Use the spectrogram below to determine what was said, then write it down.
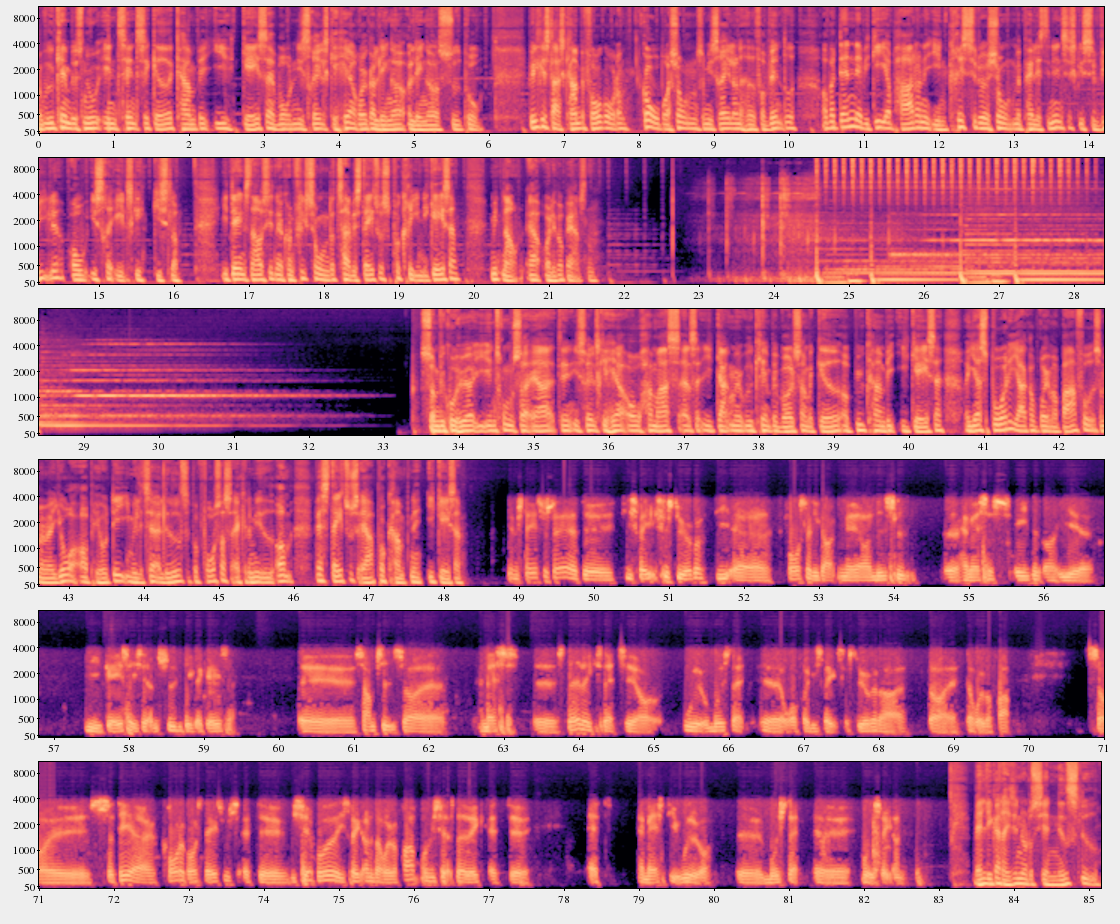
Der udkæmpes nu intense gadekampe i Gaza, hvor den israelske her rykker længere og længere sydpå. Hvilke slags kampe foregår der? Går operationen, som israelerne havde forventet? Og hvordan navigerer parterne i en krigssituation med palæstinensiske civile og israelske gisler? I dagens afsnit af konfliktzonen, der tager vi status på krigen i Gaza. Mit navn er Oliver Bernsen. Som vi kunne høre i introen, så er den israelske her og Hamas altså i gang med at udkæmpe voldsomme gade- og bykampe i Gaza. Og jeg spurgte Jakob Rømer Barfod, som er major og Ph.D. i militær ledelse på Forsvarsakademiet, om hvad status er på kampene i Gaza. Jamen, status er, at øh, de israelske styrker de er fortsat i gang med at nedslide øh, Hamas' enheder i, øh, i Gaza, især den sydlige del af Gaza. Øh, samtidig så er Hamas øh, stadigvæk i stand til at udøve modstand øh, over for de israelske styrker, der, der, der rykker frem. Så, øh, så det er kort og godt status, at øh, vi ser både israelerne, der rykker frem, og vi ser stadigvæk, at, øh, at Hamas de udøver øh, modstand øh, mod israelerne. Hvad ligger der i det, når du siger nedslidet?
